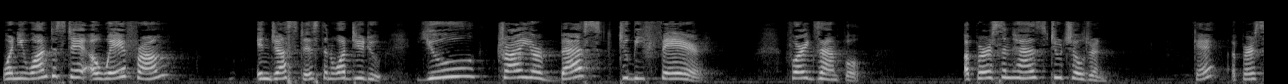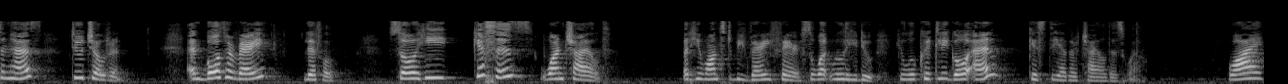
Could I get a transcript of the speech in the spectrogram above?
When you want to stay away from injustice, then what do you do? You try your best to be fair. For example, a person has two children. Okay? A person has two children. And both are very little. So he kisses one child. But he wants to be very fair. So what will he do? He will quickly go and kiss the other child as well. Why?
